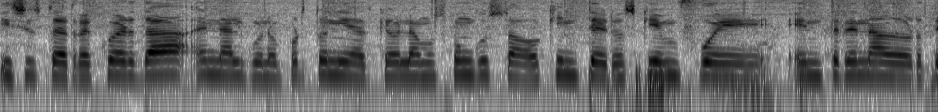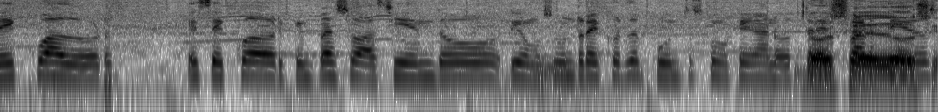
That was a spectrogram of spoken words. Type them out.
Y si usted recuerda en alguna oportunidad que hablamos con Gustavo Quinteros, quien fue entrenador de Ecuador, ese Ecuador que empezó haciendo, digamos, un récord de puntos, como que ganó tres partidos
